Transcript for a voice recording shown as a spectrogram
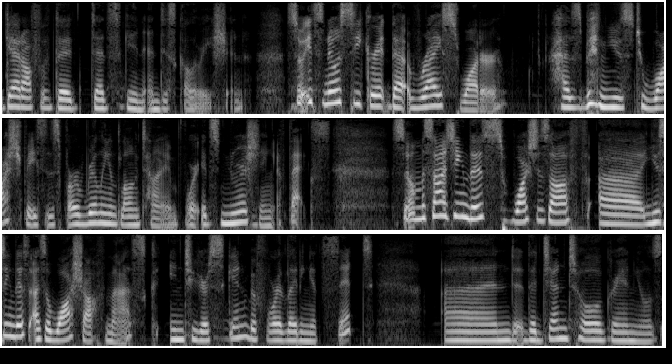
get off of the dead skin and discoloration. So it's no secret that rice water has been used to wash faces for a really long time for its nourishing effects. So massaging this washes off, uh, using this as a wash-off mask into your skin before letting it sit, and the gentle granules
